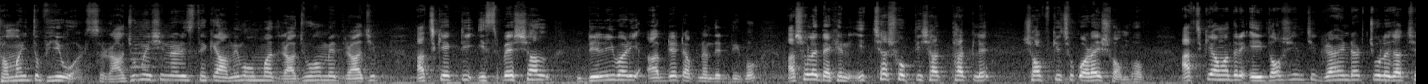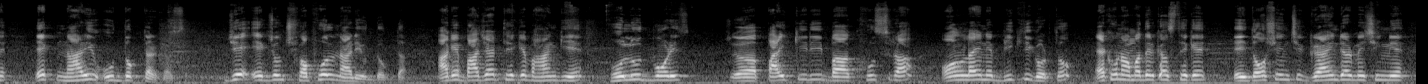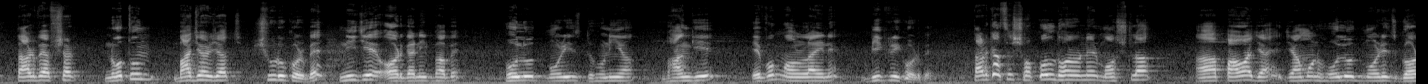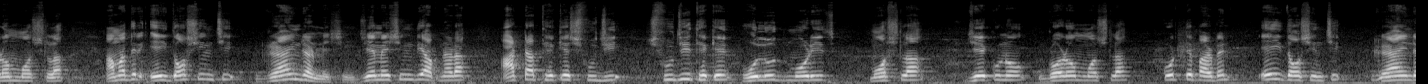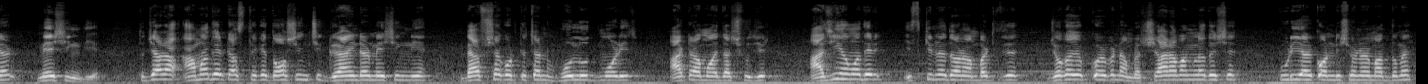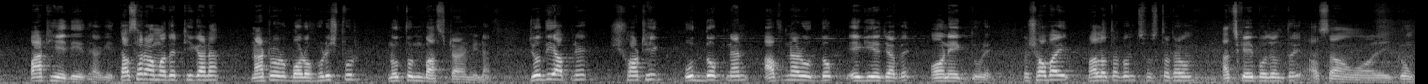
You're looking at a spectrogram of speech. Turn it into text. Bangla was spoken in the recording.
সম্মানিত ভিউয়ার্স রাজু মেশিনারিজ থেকে আমি মোহাম্মদ রাজু আহমেদ রাজীব। আজকে একটি স্পেশাল ডেলিভারি আপডেট আপনাদের দিব। আসলে দেখেন, ইচ্ছা শক্তি থাকলে সব কিছু করাই সম্ভব। আজকে আমাদের এই দশ ইঞ্চি গ্রাইন্ডার চলে যাচ্ছে এক নারী উদ্যোক্তার কাছে, যে একজন সফল নারী উদ্যোক্তা। আগে বাজার থেকে ভাঙিয়ে হলুদ মরিচ পাইকিরি বা খুচরা অনলাইনে বিক্রি করতো। এখন আমাদের কাছ থেকে এই দশ ইঞ্চি গ্রাইন্ডার মেশিন নিয়ে তার ব্যবসার নতুন বাজারজাত শুরু করবে নিজে অর্গানিকভাবে হলুদ, মরিচ, ধনিয়া ভাঙিয়ে এবং অনলাইনে বিক্রি করবে। তার কাছে সকল ধরনের মশলা পাওয়া যায়, যেমন হলুদ, মরিচ, গরম মশলা। আমাদের এই দশ ইঞ্চি গ্রাইন্ডার মেশিন, যে মেশিন দিয়ে আপনারা আটা থেকে সুজি সুজি থেকে হলুদ, মরিচ, মশলা যে কোনো গরম মশলা করতে পারবেন এই দশ ইঞ্চি গ্রাইন্ডার মেশিন দিয়ে। তো যারা আমাদের কাছ থেকে দশ ইঞ্চি গ্রাইন্ডার মেশিন নিয়ে ব্যবসা করতে চান, হলুদ মরিচ, আটা, ময়দা, সুজির, আজই আমাদের স্ক্রিনে দেওয়া নাম্বারটিতে যোগাযোগ করবেন। আমরা সারা বাংলাদেশে কুরিয়ার কন্ডিশনের মাধ্যমে পাঠিয়ে দিয়ে থাকি। তাছাড়া আমাদের ঠিকানা নাটোর বড় হরিশপুর, নতুন বাস টার্মিনাল। যদি আপনি সঠিক উদ্যোগ নেন, আপনার উদ্যোগ এগিয়ে যাবে অনেক দূরে। তো সবাই ভালো থাকুন, সুস্থ থাকুন। আজকে এই পর্যন্তই। আসসালামু আলাইকুম।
